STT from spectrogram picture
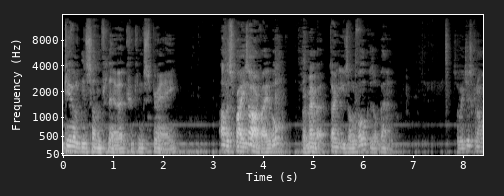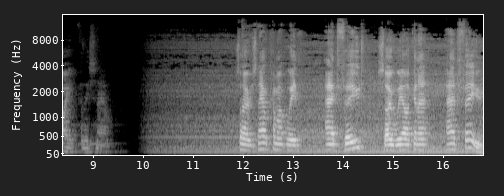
Golden Sunflower cooking spray. Other sprays are available. Remember, don't use olive oil because it'll burn. So we're just going to wait for this now. So it's now come up with add food. So we are going to add food.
